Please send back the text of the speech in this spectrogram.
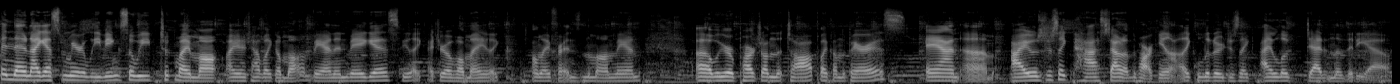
and then I guess when we were leaving, so we took my mom. I have like a mom van in Vegas. We like I drove all my like all my friends in the mom van. Uh, we were parked on the top, like on the Paris, and um, I was just like passed out in the parking lot, like literally just like I looked dead in the video.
